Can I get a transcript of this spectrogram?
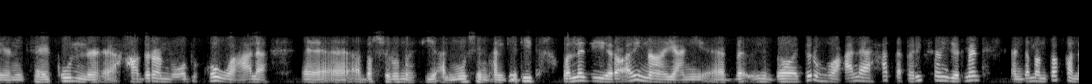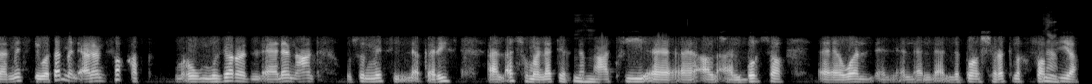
يعني سيكون حاضرا وبقوة على آه، برشلونة في الموسم الجديد. والذي رأينا يعني آه، بوادره على حتى باريس سان جيرمان عندما انتقل ميسي وتم الإعلان فقط مجرد الإعلان عن وصول ميسي إلى باريس الأسهم التي ارتفعت في البورصة والمؤشرات الاقتصادية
